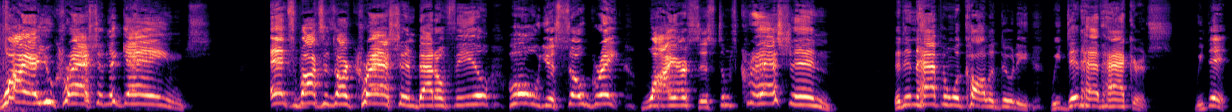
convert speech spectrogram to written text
Why are you crashing the games? Xboxes are crashing, Battlefield. Oh, you're so great. Why are systems crashing? That didn't happen with Call of Duty. We did have hackers. We did.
